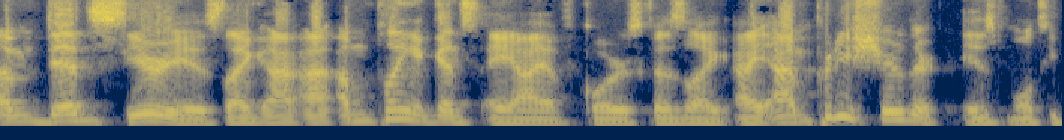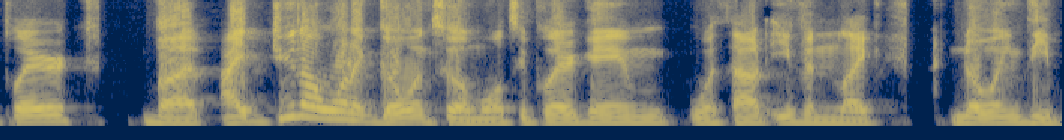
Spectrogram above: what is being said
I'm dead serious. Like I, I'm playing against AI, of course, because like I I'm pretty sure there is multiplayer, but I do not want to go into a multiplayer game without even like knowing the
